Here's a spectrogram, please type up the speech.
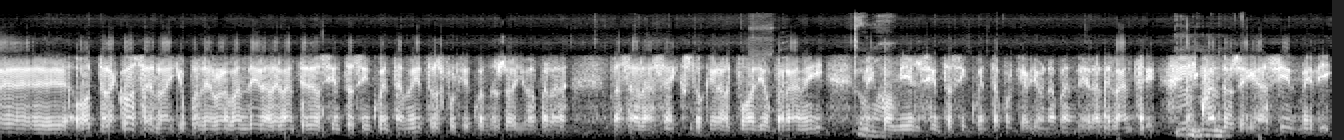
eh, otra cosa, no hay que poner una bandera delante de 250 metros, porque cuando yo iba para pasar a sexto, que era el podio para mí, Toma. me comí el 150 porque había una bandera delante. Uh -huh. Y cuando llegué a 100 me di,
